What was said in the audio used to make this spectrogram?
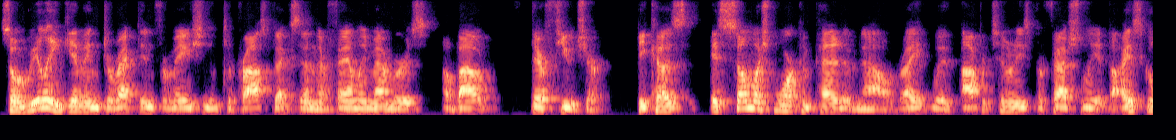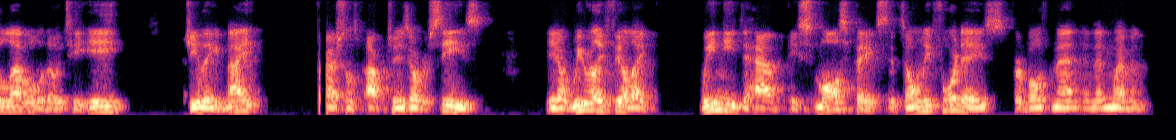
So, really giving direct information to prospects and their family members about their future because it's so much more competitive now, right? With opportunities professionally at the high school level with OTE, G League Ignite, professional opportunities overseas. You know, we really feel like we need to have a small space. It's only four days for both men and then women,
